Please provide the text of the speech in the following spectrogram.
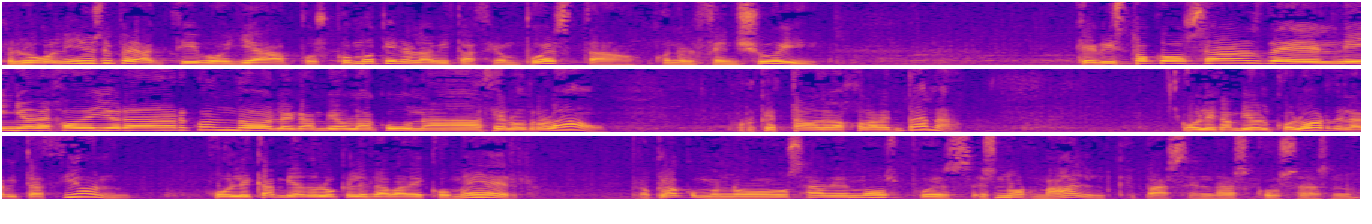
Que luego el niño es hiperactivo, ya, pues ¿cómo tiene la habitación puesta con el feng shui? Que he visto cosas del niño dejado de llorar cuando le he cambiado la cuna hacia el otro lado porque estaba debajo de la ventana. O le he cambiado el color de la habitación. O le he cambiado lo que le daba de comer. Pero claro, como no sabemos, pues es normal que pasen las cosas, ¿no?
